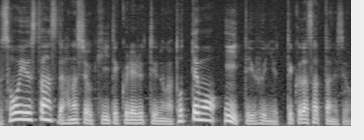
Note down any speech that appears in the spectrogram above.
そういうスタンスで話を聞いてくれるっていうのがとってもいいっていうふうに言ってくださったんですよ。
